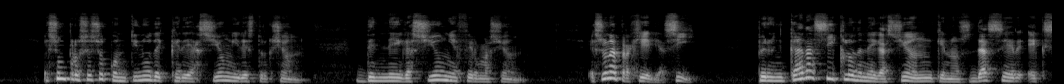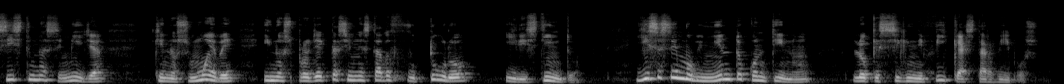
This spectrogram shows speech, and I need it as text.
Es un proceso continuo de creación y destrucción, de negación y afirmación. Es una tragedia, sí, pero en cada ciclo de negación que nos da ser existe una semilla que nos mueve y nos proyecta hacia un estado futuro y distinto. Y es ese movimiento continuo lo que significa estar vivos.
